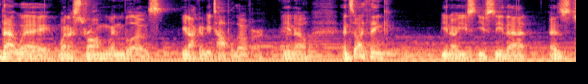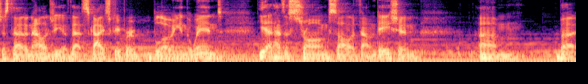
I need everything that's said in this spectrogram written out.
that way when a strong wind blows you're not going to be toppled over you know? And so i think you know you, you see that as just that analogy of that skyscraper blowing in the wind. Yeah it has a strong solid foundation um, but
